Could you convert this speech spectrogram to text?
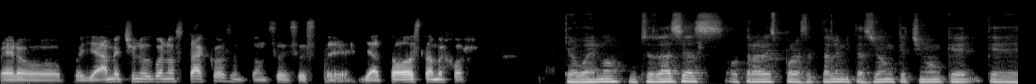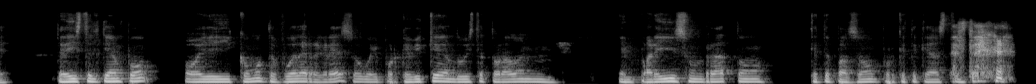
pero pues ya me eché unos buenos tacos, entonces este, ya todo está mejor. Qué bueno, muchas gracias otra vez por aceptar la invitación. Qué chingón que, que te diste el tiempo Oye, ¿y cómo te fue de regreso, güey? Porque vi que anduviste atorado en, en París un rato. ¿Qué te pasó? ¿Por qué te quedaste? Este,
